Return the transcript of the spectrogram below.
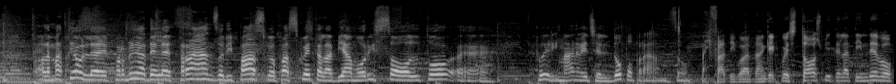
Una... Allora Matteo, il problema del pranzo di Pasqua e Pasquetta l'abbiamo risolto. Eh poi rimane invece il dopo pranzo. Ma infatti, guarda, anche quest'ospite la tendevo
